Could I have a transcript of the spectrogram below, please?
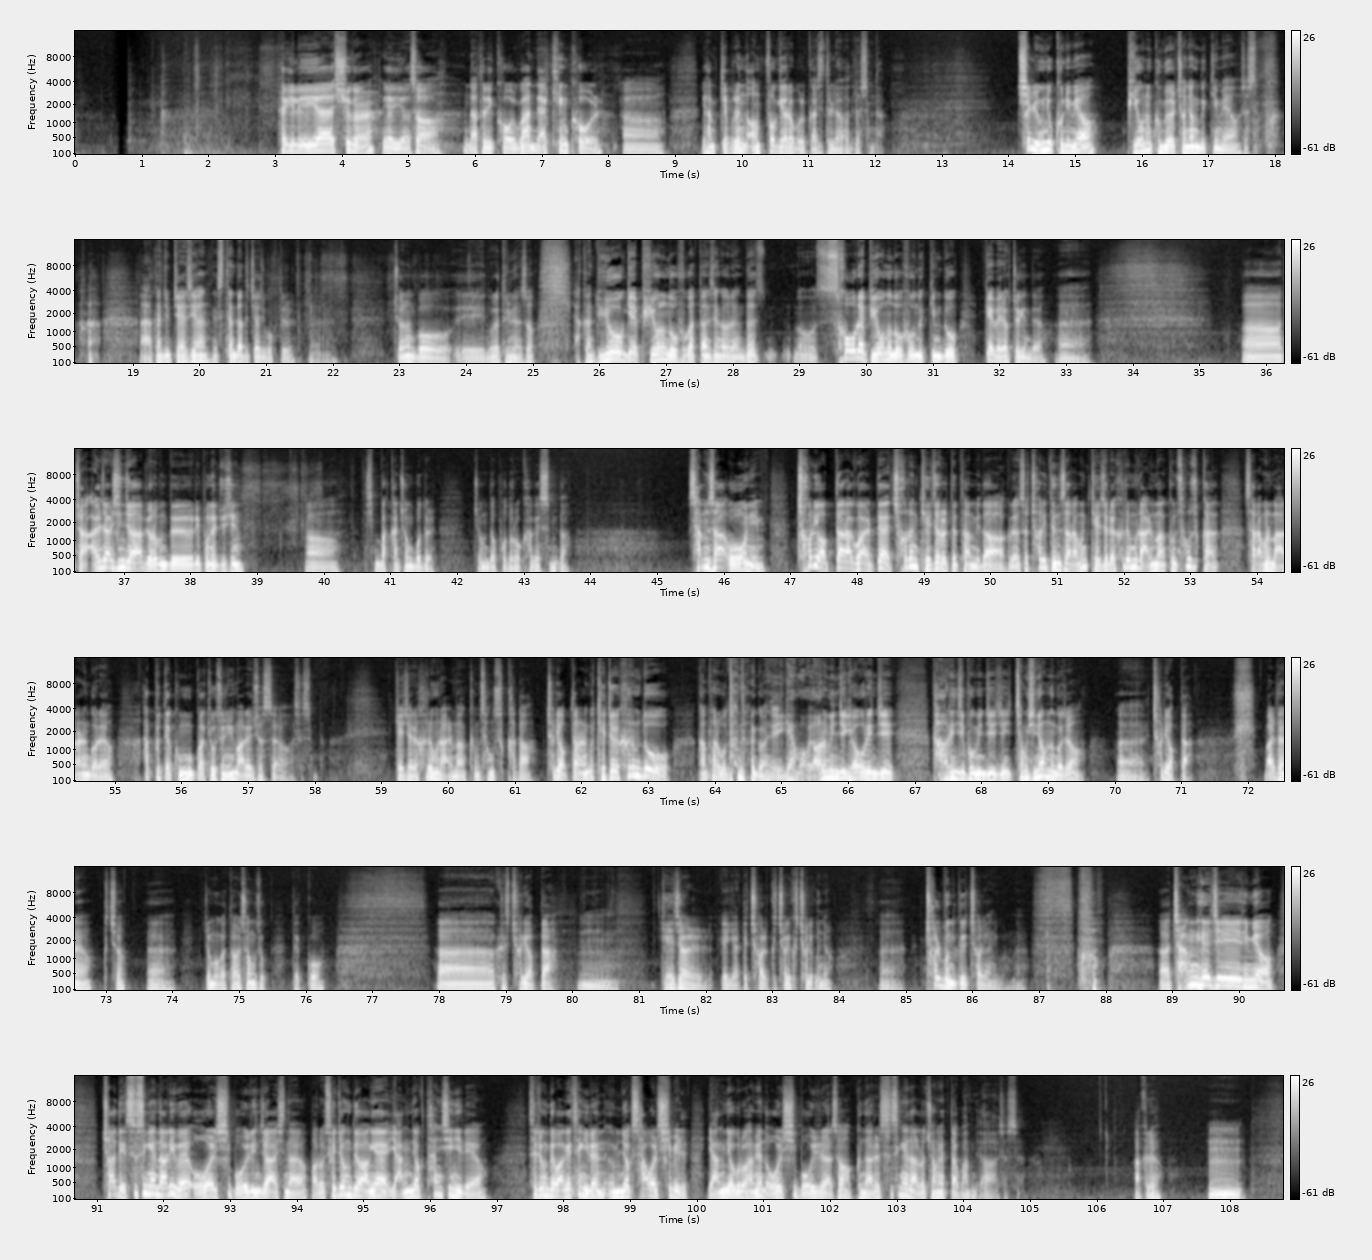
패길리의 Sugar에 이어서 나트리 콜과 네킹 콜 어, 함께 부른 Unforgettable까지 들려드렸습니다. 7669님이요. 비 오는 금요일 저녁 느낌이에요. 하셨습니다. 아, 약간 좀 재즈한 스탠다드 재즈 곡들. 저는 뭐, 이 노래 들으면서 약간 뉴욕에 비 오는 오후 같다는 생각을 했는데, 어, 서울에 비 오는 오후 느낌도 꽤 매력적인데요. 예. 어, 자, 알잘신잡 여러분들이 보내주신, 어, 신박한 정보들 좀 더 보도록 하겠습니다. 3455님, 철이 없다라고 할 때 철은 계절을 뜻합니다. 그래서 철이 든 사람은 계절의 흐름을 알 만큼 성숙한 사람을 말하는 거래요. 학부 때 국문과 교수님이 말해주셨어요. 썼습니다. 계절의 흐름을 알 만큼 성숙하다. 철이 없다라는 거 계절의 흐름도 간파를 못한다는 거 아니에요. 이게 뭐 여름인지 겨울인지 가을인지 봄인지 정신이 없는 거죠. 에, 철이 없다. 말 되네요. 그쵸? 에, 좀 뭔가 덜 성숙됐고 아, 그래서 철이 없다. 음, 계절 얘기할 때 철, 그 철이 그 철이군요. 예, 철분 그 철이 아니고. 예. 아, 장혜진이며 차디 스승의 날이 왜 5월 15일인지 아시나요? 바로 세종대왕의 양력 탄신일이에요. 세종대왕의 생일은 음력 4월 10일, 양력으로 하면 5월 15일이라서 그날을 스승의 날로 정했다고 합니다. 하셨어요. 아, 그래요? 음,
